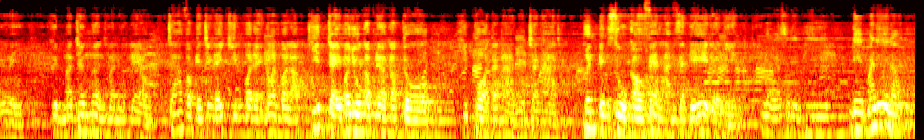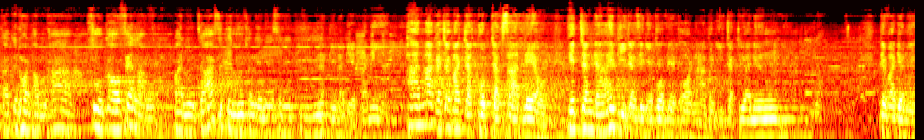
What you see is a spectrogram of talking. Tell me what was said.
เอ้ยขึ้นมาเทิงเมืองมนุษย์แล้ว จ้าก็เป็นจังได้กินบ่ได้นอนบ่หลับ คิดใจบ่อยู่กับเนื้อกับตัว คิดพอตนานุชนาถเพิ่นเป็นสู่เก่าแฟนหลังสะเดเดี๋ยวนี้หนังสลิพีเดทมานี่นะก็คือทอดทำค่าสู่เกาแฟนหลังป่านนี้จ้าสเป็นยูทะเลในสลิพีเรื่องดีละเดชมานี่ผ่านมากก็จะมาจากภพจากศาสตร์แล้วเฮ็ดจังได้พี่จังสิได้พบได้พอหนาเพิ่นอีกจากเทื่อหนึงแต่ว่าเดี๋ยวนี้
